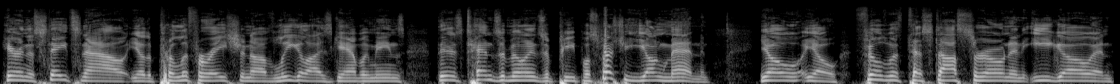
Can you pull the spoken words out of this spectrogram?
here in the states now, you know, the proliferation of legalized gambling means there's tens of millions of people, especially young men, you know, you know, filled with testosterone and ego and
